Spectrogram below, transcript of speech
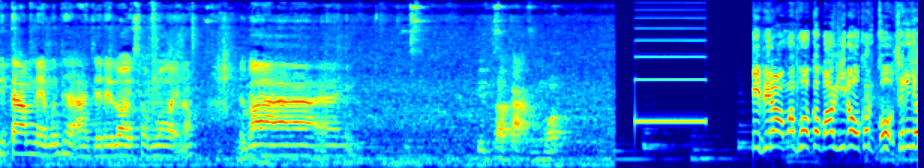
ติดตามแหน่บางเทื่ออาจจะได้ร้อยสองร้อยเนาะบ๊ายบาย ติดสกัดหมด พี่น้องมาพบกับเอาฮิโดคนโกะชนิโย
